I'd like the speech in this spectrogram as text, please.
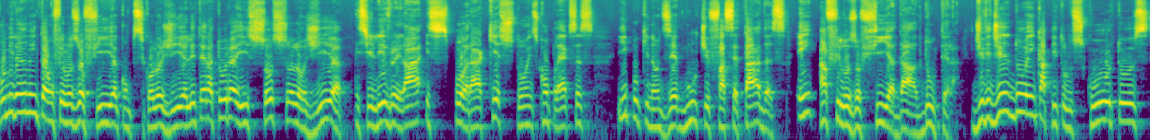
Combinando então filosofia com psicologia, literatura e sociologia, este livro irá explorar questões complexas e, por que não dizer, multifacetadas em A Filosofia da Adúltera. Dividido em capítulos curtos,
